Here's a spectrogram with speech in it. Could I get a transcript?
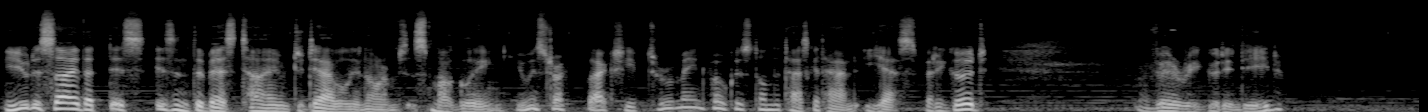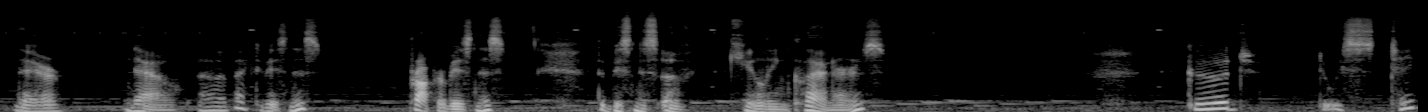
You decide that this isn't the best time to dabble in arms smuggling. You instruct Black Sheep to remain focused on the task at hand. Yes, very good. Very good indeed. There. Now, uh, back to business. Proper business. The business of killing clanners. Good. Do we take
